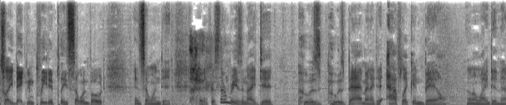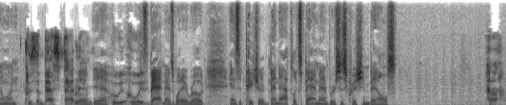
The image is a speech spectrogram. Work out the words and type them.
So I begged and pleaded, please someone vote, and someone did. And for some reason I did who's who's Batman? I did Affleck and Bale. I don't know why I did that one. Who's the best Batman? Yeah, who who is Batman is what I wrote. And it's a picture of Ben Affleck's Batman versus Christian Bale's. Huh.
